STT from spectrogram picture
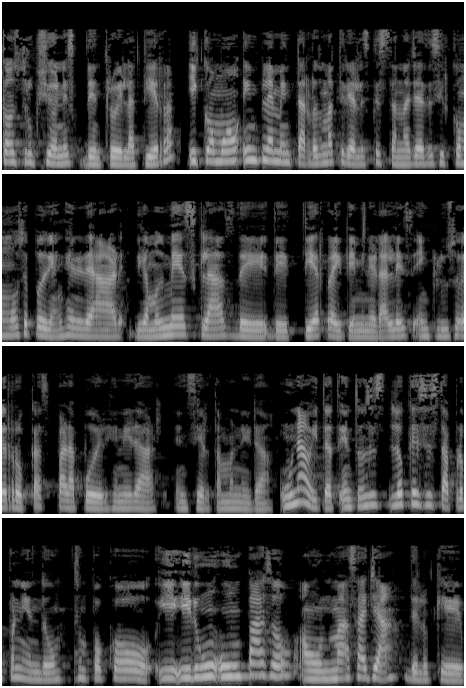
construcciones dentro de la tierra y cómo implementar los materiales que están allá, es decir, cómo se podrían generar, digamos, mezclas de, tierra y de minerales e incluso de rocas para poder generar, en cierta manera, un hábitat. Entonces, lo que se está proponiendo es un poco ir un, paso aún más allá de lo que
